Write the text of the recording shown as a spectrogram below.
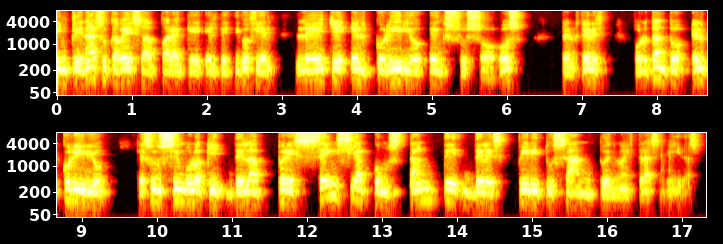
inclinar su cabeza para que el testigo fiel le eche el colirio en sus ojos. Pero ustedes, por lo tanto, el colirio es un símbolo aquí de la presencia constante del Espíritu Santo en nuestras vidas.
